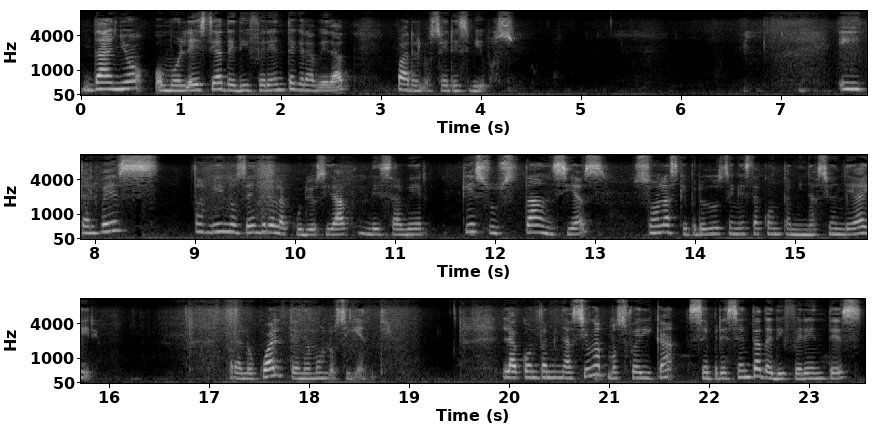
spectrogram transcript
daño o molestia de diferente gravedad para los seres vivos. Y tal vez también nos entre la curiosidad de saber qué sustancias son las que producen esta contaminación de aire. Para lo cual tenemos lo siguiente. La contaminación atmosférica se presenta de diferentes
